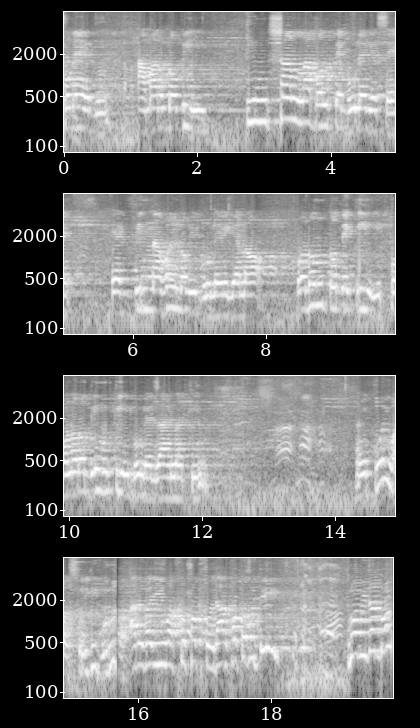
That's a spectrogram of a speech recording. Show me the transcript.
শোনেন, আমার নবী ইনশাল্লাহ বলতে ভুলে গেছে, একদিন না হয় নবী ভুলে গেল। দেখি, পনেরো দিন কি ভুলে যায় নাকি? আমি কই ওয়াজ করি কি গুরু? আরে ভাই ওয়াজ তো সত্য আর কত কইতি? দে বস্তাটা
